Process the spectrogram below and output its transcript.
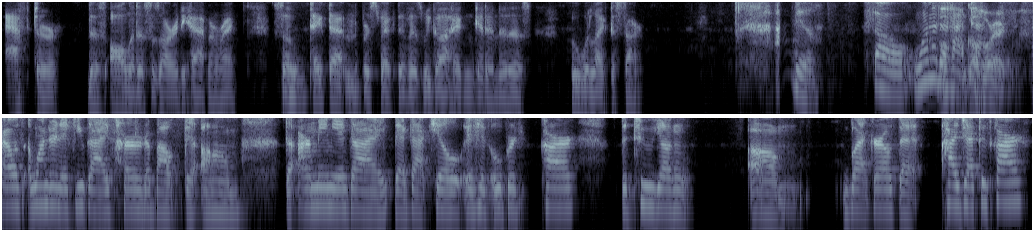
after this all of this has already happened, right? So Mhm. take that into perspective as we go ahead and get into this. Who would like to start? I do. So one of the Go- hot go for topics, I was wondering if you guys heard about the um the Armenian guy that got killed in his Uber car, the two young um black girls that hijacked his car.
